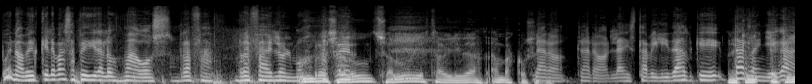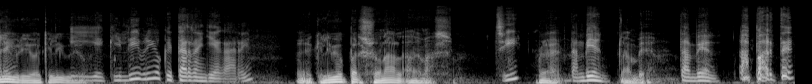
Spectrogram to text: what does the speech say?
Bueno, a ver, ¿qué le vas a pedir a los magos, Rafa? Rafael Olmo. Hombre, salud, salud y estabilidad, ambas cosas. Claro, claro, la estabilidad que tarda en llegar. ¿eh? Equilibrio, equilibrio. Y equilibrio que tarda en llegar, ¿eh? Equilibrio personal, además. Sí, Eh, también, También. también. Aparte,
